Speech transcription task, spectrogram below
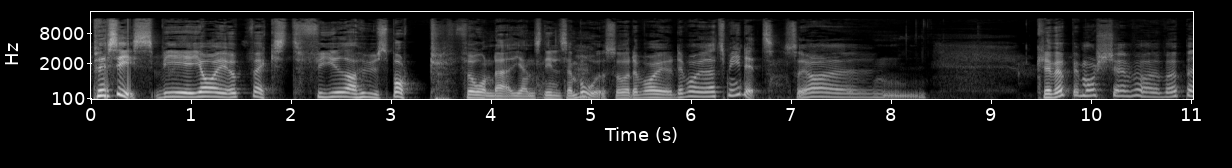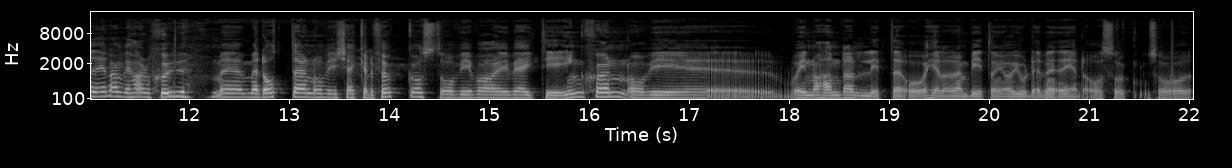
Precis, vi, jag är uppväxt fyra hus bort från där Jens Nilsen bor. Så det var ju, det var ju rätt smidigt. Så jag eh, klev upp i morse, var, var uppe redan vid halv sju med, med dottern och vi käkade frukost och vi var iväg till Insjön och vi eh, var inne och handlade lite och hela den biten jag gjorde med det då. Och så, så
